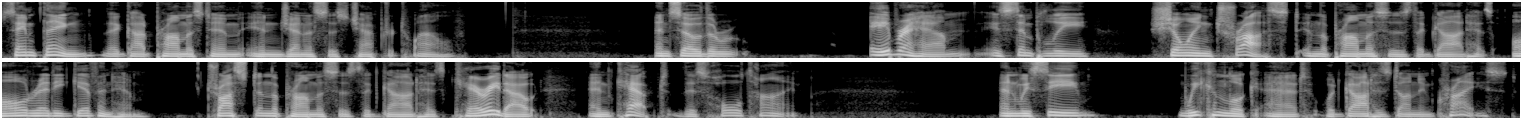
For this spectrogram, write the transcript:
Same thing that God promised him in Genesis chapter 12. And so the Abraham is simply showing trust in the promises that God has already given him, trust in the promises that God has carried out and kept this whole time. And we see we can look at what God has done in Christ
